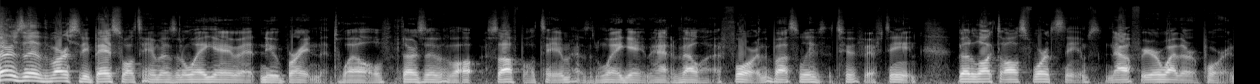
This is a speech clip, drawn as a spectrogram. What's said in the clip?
Thursday, the varsity baseball team has an away game at New Brighton at 12. Thursday, the softball team has an away game at Avella at 4, and the bus leaves at 2.15. Good luck to all sports teams. Now for your weather report.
